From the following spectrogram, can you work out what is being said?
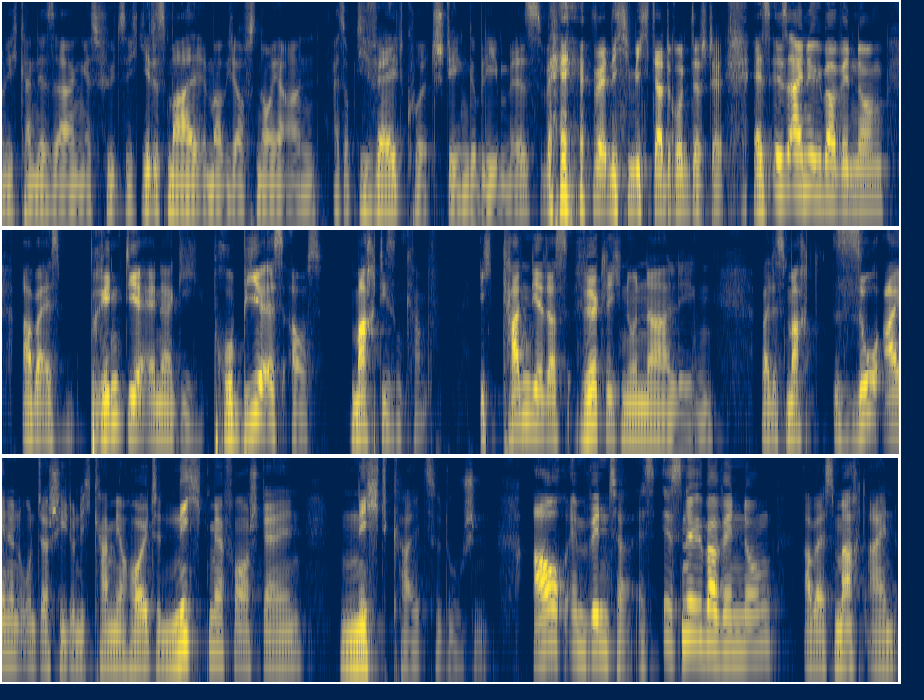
und ich kann dir sagen, es fühlt sich jedes Mal immer wieder aufs Neue an, als ob die Welt kurz stehen geblieben ist, wenn ich mich da drunter stelle. Es ist eine Überwindung, aber es bringt dir Energie. Probier es aus. Mach diesen Kampf. Ich kann dir das wirklich nur nahelegen weil es macht so einen Unterschied und ich kann mir heute nicht mehr vorstellen, nicht kalt zu duschen. Auch im Winter. Es ist eine Überwindung, aber es macht einen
